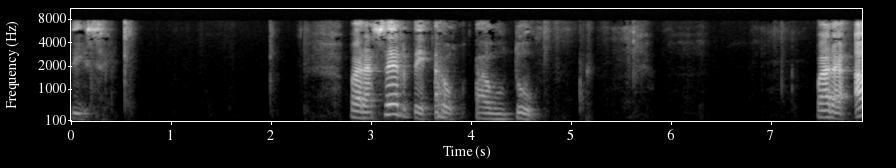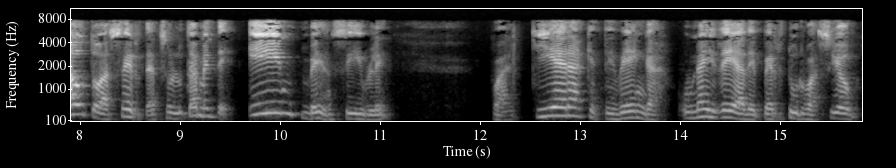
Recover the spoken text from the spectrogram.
Dice, para hacerte auto para autohacerte absolutamente invencible, cualquiera que te venga una idea de perturbación,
